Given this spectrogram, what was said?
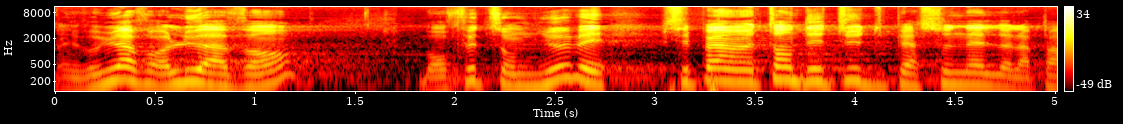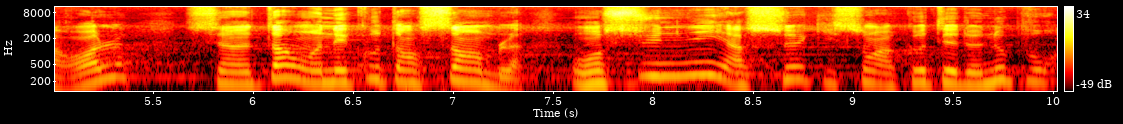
Il vaut mieux avoir lu avant Bon, on fait de son mieux, mais ce n'est pas un temps d'étude personnelle de la parole, c'est un temps où on écoute ensemble, où on s'unit à ceux qui sont à côté de nous pour...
